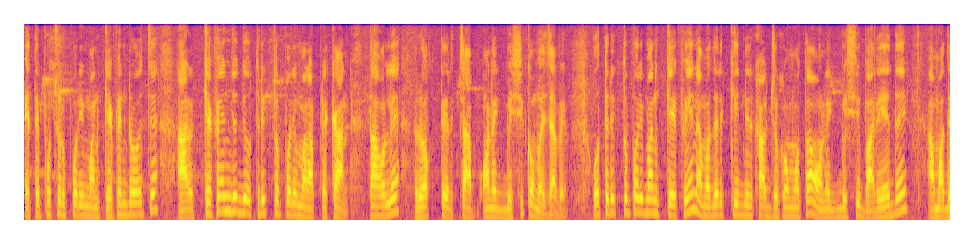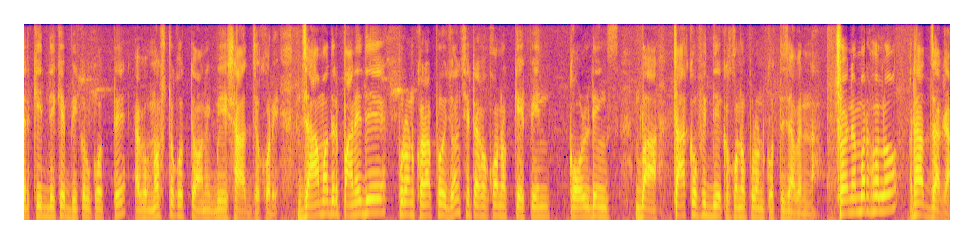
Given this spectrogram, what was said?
এতে প্রচুর পরিমাণ ক্যাফেন রয়েছে। আর ক্যাফেন যদি অতিরিক্ত পরিমাণ আপনি খান, তাহলে রক্তের চাপ অনেক বেশি কমে যাবে। অতিরিক্ত পরিমাণ ক্যাফেন আমাদের কিডনির কার্যক্ষমতা অনেক বেশি বাড়িয়ে দেয়। আমাদের কিডনিকে বিকল করতে এবং নষ্ট করতে অনেক বেশি সাহায্য করে। যা আমাদের পানি দিয়ে পূরণ করা প্রয়োজন, সেটা কখনো ক্যাফিন কোল্ড ড্রিঙ্কস বা চা, কফি দিয়ে কখনো পূরণ করতে যাবেন না। ছয় নম্বর হলো রাত জাগা।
